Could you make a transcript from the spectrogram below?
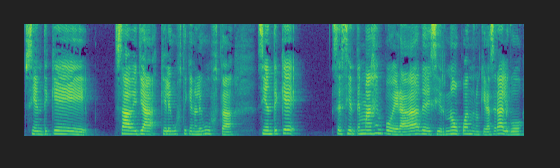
siente que sabe ya qué le gusta y qué no le gusta, siente que se siente más empoderada de decir no cuando no quiere hacer algo. O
